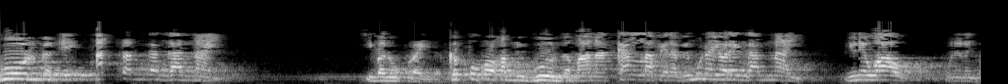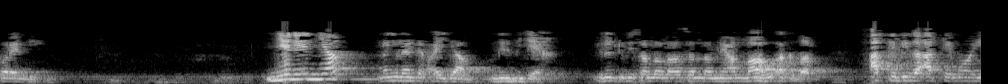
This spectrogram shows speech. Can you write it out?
góor nga te attan nga ngànnaay ci banu qurayda këpp koo xam ne góor nga maanaam kallafe na ba mun a yore ngànnaay ñu ne waaw mu ne nañ ko rendi. Ñeneen ña nañu leen def ay jaam mbir mi jeex. Yonent bi sallallahu alayhi wa sallam ne allahu akbar. Atte bi nga atte mooy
